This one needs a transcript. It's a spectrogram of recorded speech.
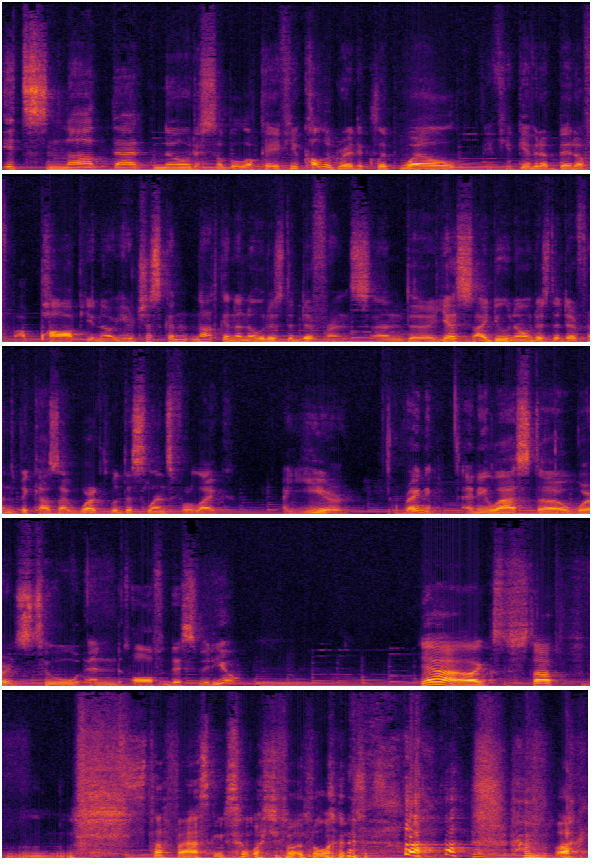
it's not that noticeable, okay? If you color grade a clip well, if you give it a bit of a pop, you know, you're just gonna, not gonna notice the difference. And uh, yes, I do notice the difference because I worked with this lens for like a year. Alrighty, any last uh, words to end off this video? Yeah, like stop, stop asking so much about the lenses. Fuck.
